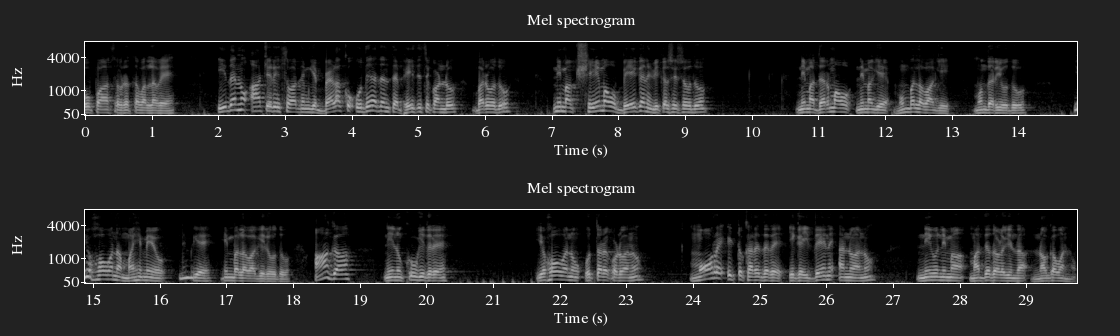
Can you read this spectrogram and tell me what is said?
ಉಪವಾಸ ವ್ರತವಲ್ಲವೇ ಇದನ್ನು ಆಚರಿಸುವ ನಿಮಗೆ ಬೆಳಕು ಉದಯದಂತೆ ಭೇದಿಸಿಕೊಂಡು ಬರುವುದು, ನಿಮ್ಮ ಕ್ಷೇಮವು ಬೇಗನೆ ವಿಕಸಿಸುವುದು, ನಿಮ್ಮ ಧರ್ಮವು ನಿಮಗೆ ಮುಂಬಲವಾಗಿ ಮುಂದರಿಯುವುದು, ಯಹೋವನ ಮಹಿಮೆಯು ನಿಮಗೆ ಹಿಂಬಲವಾಗಿರುವುದು. ಆಗ ನೀನು ಕೂಗಿದರೆ ಯಹೋವನು ಉತ್ತರ ಕೊಡುವನು, ಮೋರೆ ಇಟ್ಟು ಕರೆದರೆ ಈಗ ಇದ್ದೇನೆ ಅನ್ನುವನು, ನೀವು ನಿಮ್ಮ ಮಧ್ಯದೊಳಗಿಂದ ನೊಗವನ್ನು,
